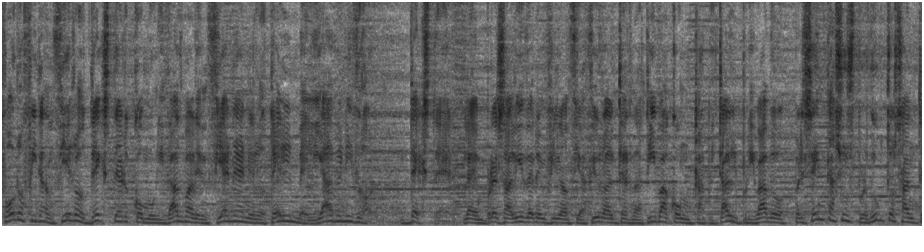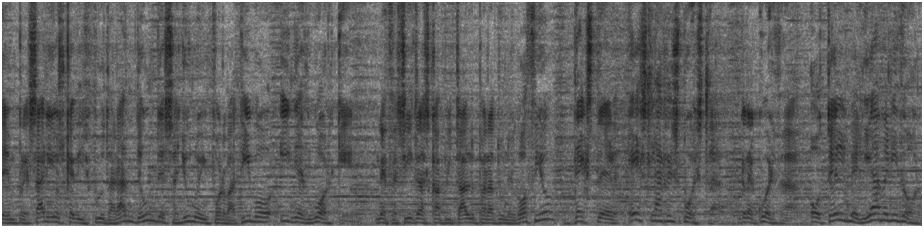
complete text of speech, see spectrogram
Foro Financiero Dexter Comunidad Valenciana en el Hotel Meliá Benidorm. Dexter, la empresa líder en financiación alternativa con capital privado, presenta sus productos ante empresarios que disfrutarán de un desayuno informativo y networking. ¿Necesitas capital para tu negocio? Dexter es la respuesta. Recuerda, Hotel Meliá Benidorm,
